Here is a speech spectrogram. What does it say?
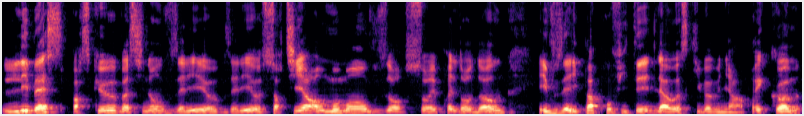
les baisses parce que bah, sinon vous allez, euh, vous allez euh, sortir au moment où vous serez prêt le drawdown et vous n'allez pas profiter de la hausse qui va venir après comme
